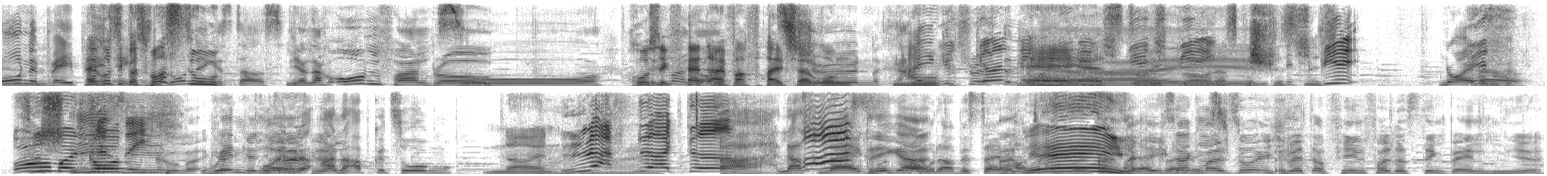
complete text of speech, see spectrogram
ohne Beyblade. Hey, Rustik, was machst du? Ist das. Ja, nach oben fahren, Bro. So. Rosik Immer fährt einfach falsch herum. Reingetriftet. Ey, er ist Nein. durch, Bro. Das gibt es nicht. Spiel No, Alter. Oh mein. Gott. Guck mal, kann- Win, kann Freunde, jemand erklären? alle abgezogen. Nein. lassen, Leute. Ah, lass ein Like Digga. oder bis dahin. Haut Leute. Ich sag mal so, ich werde auf jeden Fall das Ding beenden hier.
